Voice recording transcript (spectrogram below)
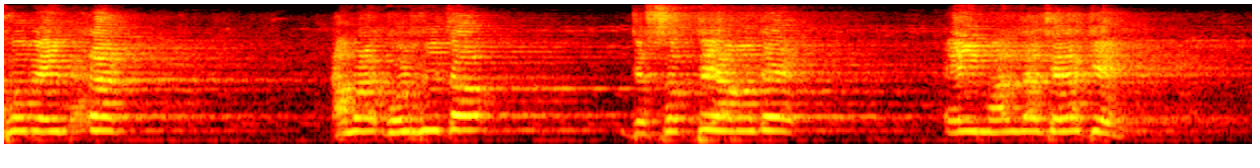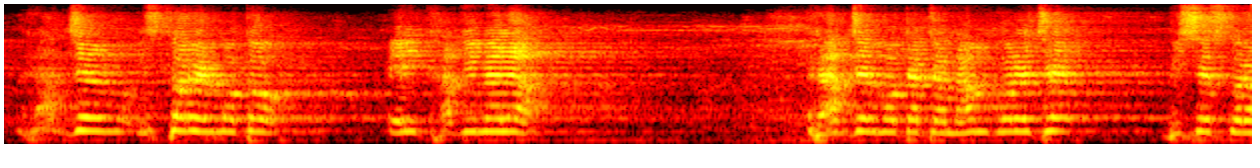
খুব এই মেলার, আমরা গর্বিত যে সত্যি আমাদের এই মালদা জেলাকে রাজ্যের স্তরের মতো এই খাদি মেলা রাজ্যের মতো একটা নাম করেছে, বিশেষ করে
